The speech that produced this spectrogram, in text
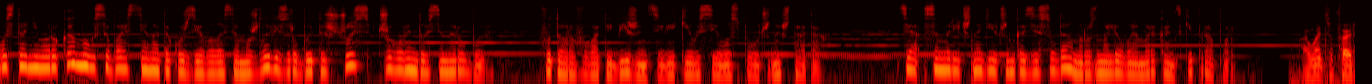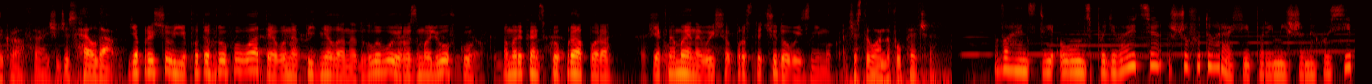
Останніми роками у Себастьяна також з'явилася можливість зробити щось, чого він досі не робив фотографувати біженців, які осіли у Сполучених Штатах. Ця семирічна дівчинка зі Судану розмальовує американський прапор. Я прийшов її фотографувати, а вона підняла над головою розмальовку американського прапора. Як на мене, вийшов просто чудовий знімок. В агентстві ООН сподіваються, що фотографії переміщених осіб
